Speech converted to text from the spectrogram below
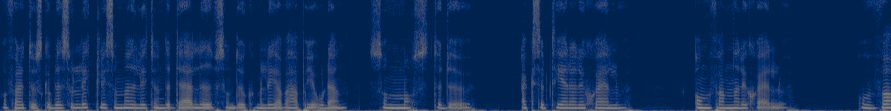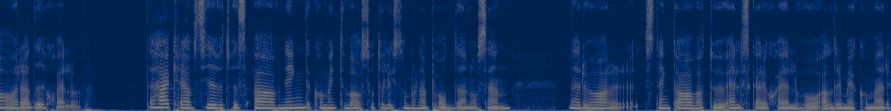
och för att du ska bli så lycklig som möjligt under det liv som du kommer leva här på jorden så måste du acceptera dig själv, omfamna dig själv och vara dig själv. Det här krävs givetvis övning. Det kommer inte vara så att du lyssnar på den här podden och sen när du har stängt av att du älskar dig själv och aldrig mer kommer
